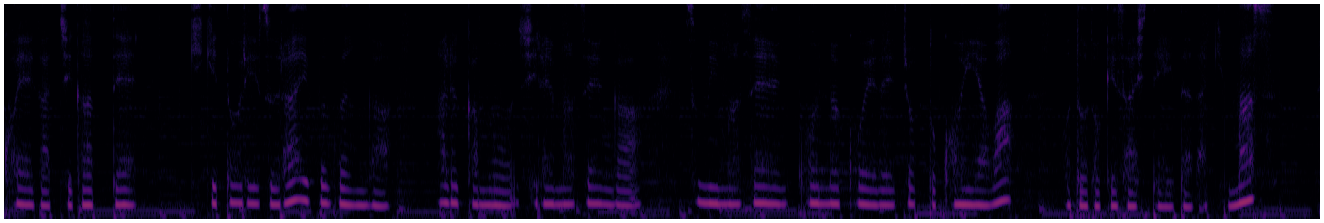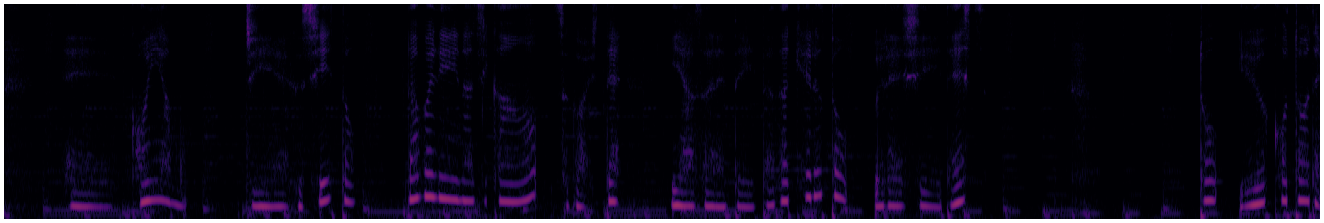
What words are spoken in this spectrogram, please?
声が違って聞き取りづらい部分があるかもしれませんがすみません。こんな声でちょっと今夜はお届けさせていただきます、えー、今夜も GFC とラブリーな時間を過ごして癒されていただけると嬉しいです。ということで、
